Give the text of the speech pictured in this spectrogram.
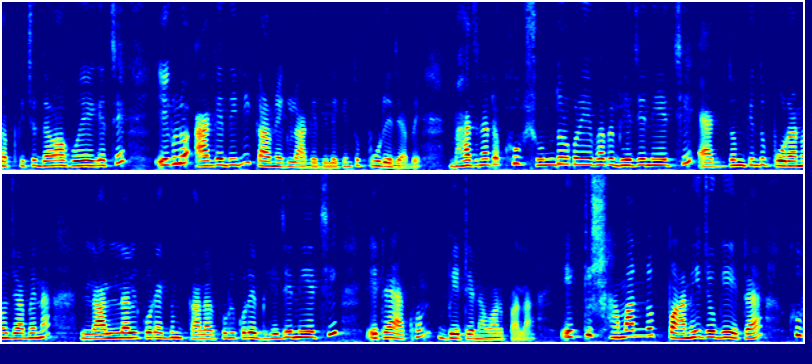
সব কিছু দেওয়া হয়ে গেছে। এগুলো আগে দিনই কারণ এগুলো আগে দিলে কিন্তু পুড়ে যাবে। ভাজনাটা খুব সুন্দর করে এভাবে ভেজে নিয়েছি। একদম কিন্তু পোড়ানো যাবে না। লাল লাল করে একদম কালারফুল করে ভেজে নিয়েছি। এটা এখন বেটে নেওয়ার পালা। একটু সামান্য পানি যোগে এটা খুব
